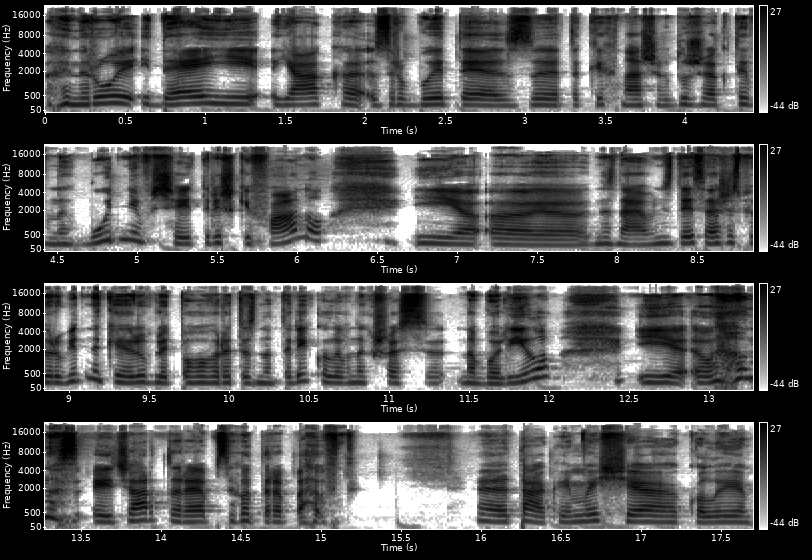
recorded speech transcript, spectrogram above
генерує ідеї, як зробити з таких наших дуже активних буднів ще й трішки фану. І не знаю, мені здається, наші співробітники люблять поговорити з Наталі, коли в них щось наболіло. І вона у нас HR-психотерапевт. Е, Так, і ми ще коли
